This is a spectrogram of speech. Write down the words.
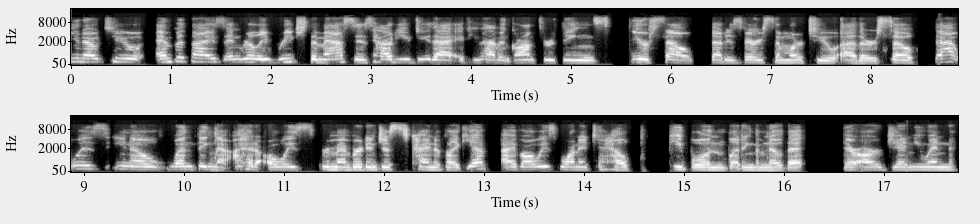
you know, to empathize and really reach the masses, how do you do that if you haven't gone through things yourself that is very similar to others? So that was, you know, one thing that I had always remembered and just kind of like, yep, I've always wanted to help people and letting them know that there are genuine,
